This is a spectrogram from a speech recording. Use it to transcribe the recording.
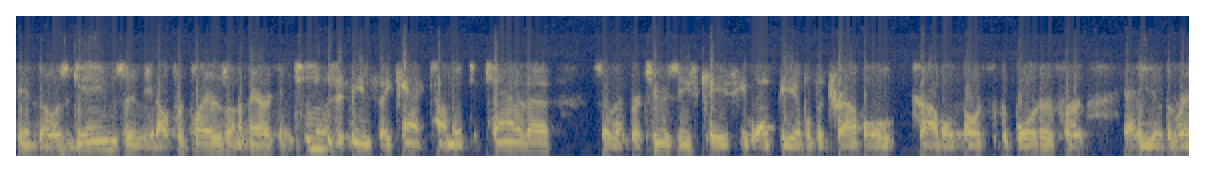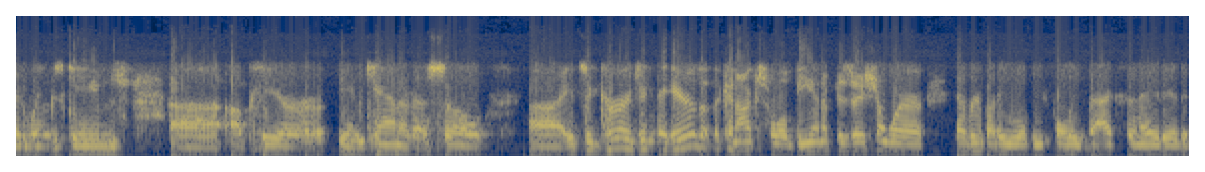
in those games. And, you know, for players on American teams, it means they can't come into Canada. So in Bertuzzi's case, he won't be able to travel travel north of the border for any of the Red Wings games uh, up here in Canada. So uh, it's encouraging to hear that the Canucks will be in a position where everybody will be fully vaccinated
